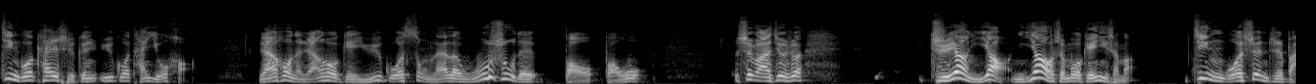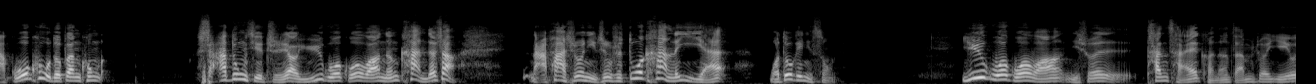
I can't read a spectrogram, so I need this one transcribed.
晋国开始跟虞国谈友好，然后呢，然后给虞国送来了无数的宝宝物，是吧？就是说，只要你要，你要什么我给你什么。晋国甚至把国库都搬空了，啥东西只要虞国国王能看得上，哪怕说你就是多看了一眼，我都给你送来。虞国国王，你说贪财，可能咱们说也有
